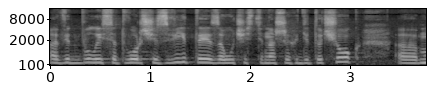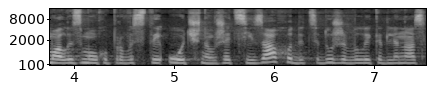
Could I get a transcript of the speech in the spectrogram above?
е, відбулися творчі звіти за участі наших діточок. Е, Мали змогу провести очно вже ці заходи. Це дуже велике для нас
